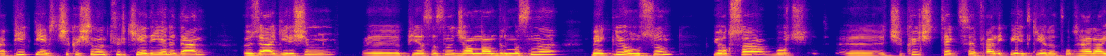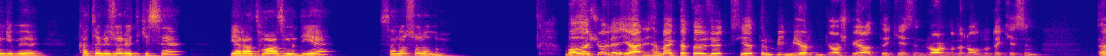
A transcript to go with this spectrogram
Yani Peak Games çıkışının Türkiye'de yeniden özel girişim e, piyasasını canlandırmasını bekliyor musun? Yoksa bu e, çıkış tek seferlik bir etki yaratır, herhangi bir katalizör etkisi yaratmaz mı diye sana soralım. Valla şöyle yani hemen katalizör etkisi yaratır bilmiyorum. Coşku yarattığı kesin, rol model olduğu da kesin. Ee,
